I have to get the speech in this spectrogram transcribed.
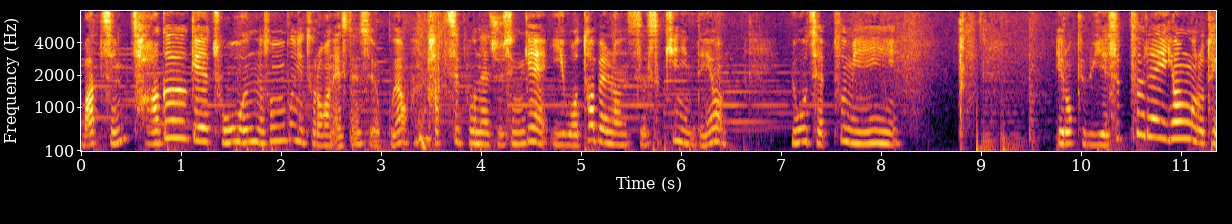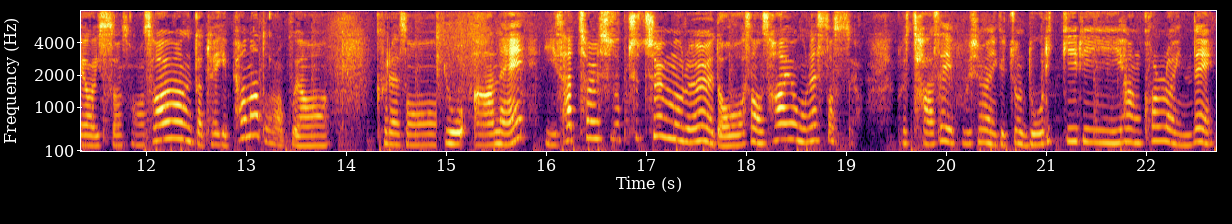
마침 자극에 좋은 성분이 들어간 에센스였고요. 같이 보내주신 게 이 워터 밸런스 스킨인데요. 이 제품이 이렇게 위에 스프레이형으로 되어 있어서 사용하기가 되게 편하더라고요. 그래서 이 안에 이 사철쑥 추출물을 넣어서 사용을 했었어요. 그래서 자세히 보시면 이게 좀 노리끼리한 컬러인데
